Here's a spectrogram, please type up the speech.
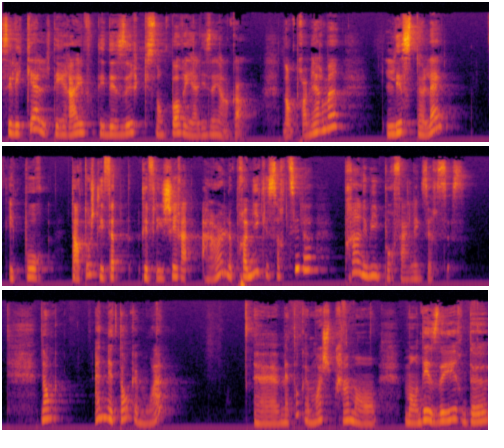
c'est lesquels tes rêves, tes désirs qui ne sont pas réalisés encore? Donc, premièrement, liste-les. Et pour. Tantôt, je t'ai fait réfléchir à, un. Le premier qui est sorti, là, prends-lui pour faire l'exercice. Donc, admettons que moi, euh, mettons que moi, je prends mon, mon désir de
